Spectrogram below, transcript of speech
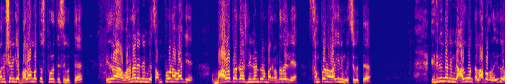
ಮನುಷ್ಯನಿಗೆ ಬಲ ಮತ್ತು ಸ್ಫೂರ್ತಿ ಸಿಗುತ್ತೆ. ಇದರ ವರ್ಣನೆ ನಿಮಗೆ ಸಂಪೂರ್ಣವಾಗಿ ಭಾವಪ್ರಕಾಶ್ ನಿಘಂಟು ಎಂಬ ಗ್ರಂಥದಲ್ಲಿ ಸಂಪೂರ್ಣವಾಗಿ ನಿಮಗೆ ಸಿಗುತ್ತೆ. ಇದರಿಂದ ನಿಮಗೆ ಆಗುವಂಥ ಲಾಭಗಳು, ಇದು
